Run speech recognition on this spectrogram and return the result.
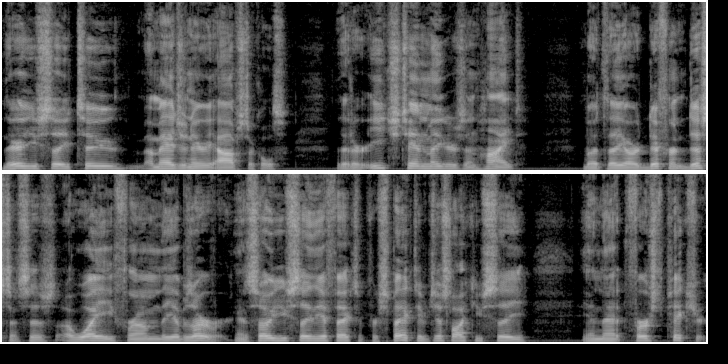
There you see two imaginary obstacles that are each 10 meters in height but they are different distances away from the observer. And so you see the effect of perspective just like you see in that first picture.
